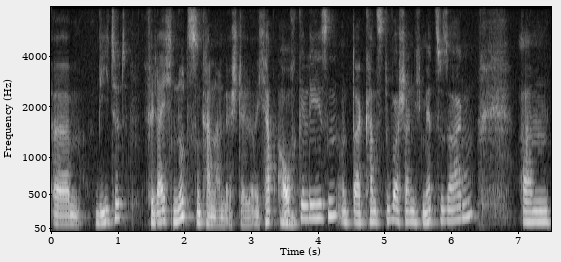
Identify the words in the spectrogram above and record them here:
ähm, bietet, vielleicht nutzen kann an der Stelle. Ich habe auch mhm. gelesen, und da kannst du wahrscheinlich mehr zu sagen, ähm,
